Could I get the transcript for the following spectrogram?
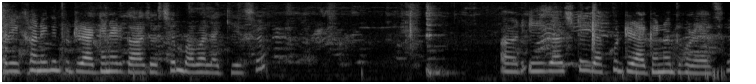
আর এখানে কিন্তু ড্র্যাগনের গাছ আছে, বাবা লাগিয়েছে। আর এই গাছটাই দেখো ড্র্যাগনও ধরে আছে।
